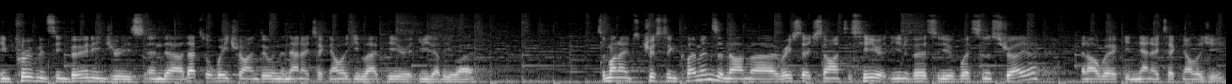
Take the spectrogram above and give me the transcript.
improvements in burn injuries. And uh, that's what we try and do in the nanotechnology lab here at UWA. So my name's Tristan Clemons and I'm a research scientist here at the University of Western Australia and I work in nanotechnology.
